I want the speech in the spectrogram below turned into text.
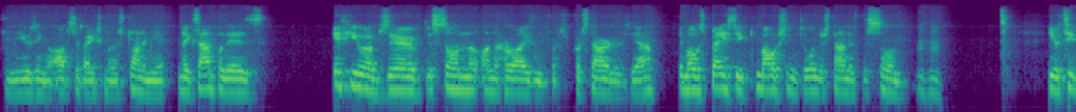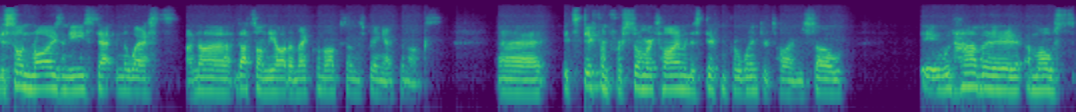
from using observational astronomy. An example is if you observe the sun on the horizon, for, for starters, yeah, the most basic motion to understand is the sun. Mm-hmm. You would see the sun rise in the east, set in the west, and uh, that's on the autumn equinox and the spring equinox. Uh, it's different for summertime and it's different for wintertime. So it would have a, a most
